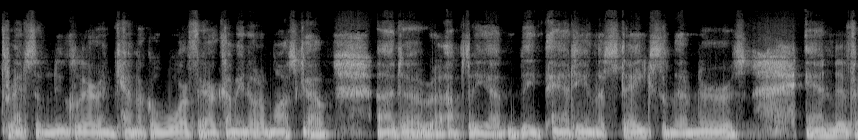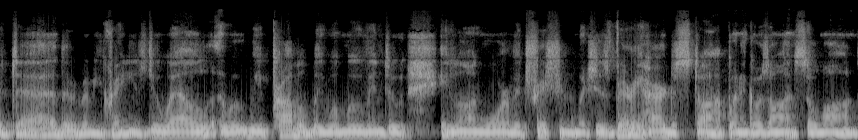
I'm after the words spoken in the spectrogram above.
threats of nuclear and chemical warfare coming out of Moscow uh, to up the uh, the ante and the stakes and the nerves. And if it, uh, the Ukrainians do well, we probably will move into a long war of attrition, which is very hard to stop when it goes on so long.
